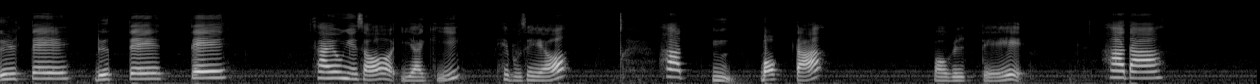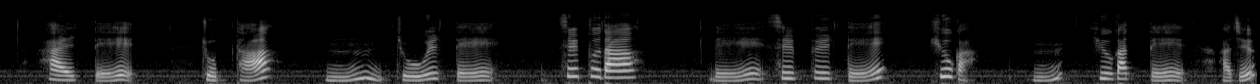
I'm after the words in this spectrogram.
을 때, 르 때, 때 사용해서 이야기해 보세요. 하, 음, 먹다, 먹을 때, 하다, 할 때, 좋다, 음, 좋을 때, 슬프다, 네, 슬플 때, 휴가, 음, 휴가 때 아주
